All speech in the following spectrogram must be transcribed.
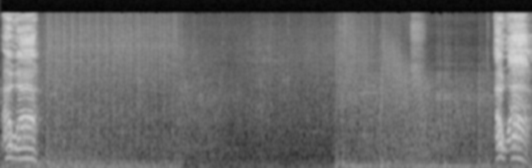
Aua. Aua.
